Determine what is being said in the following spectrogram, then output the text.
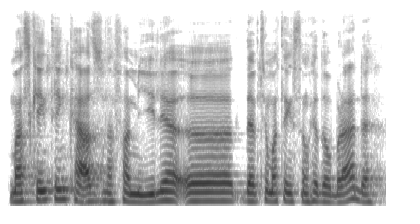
Mas quem tem casos na família uh, deve ter uma atenção redobrada?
